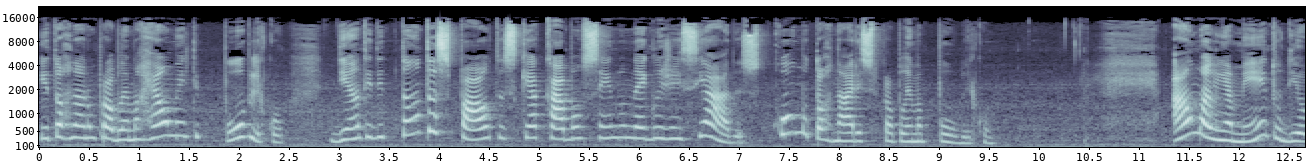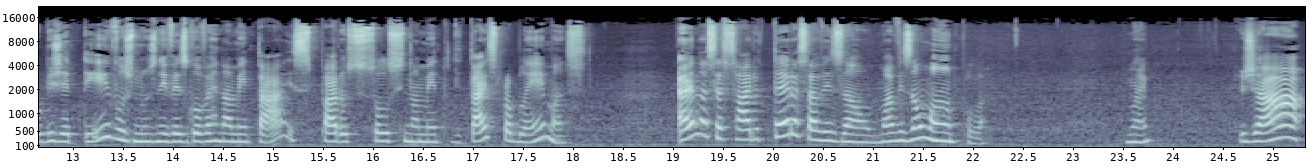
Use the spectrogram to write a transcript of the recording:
e tornar um problema realmente público diante de tantas pautas que acabam sendo negligenciadas? Como tornar esse problema público? Há um alinhamento de objetivos nos níveis governamentais para o solucionamento de tais problemas? É necessário ter essa visão, uma visão ampla. Não é? Já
